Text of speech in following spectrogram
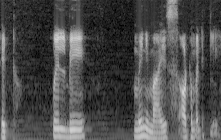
it will be minimized automatically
